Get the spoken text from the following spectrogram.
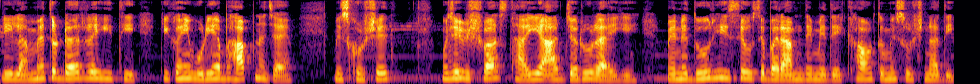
लीला, मैं तो डर रही थी कि कहीं बुढ़िया भाप न जाए। मिस खुर्शीद, मुझे विश्वास था ये आज ज़रूर आएगी। मैंने दूर ही से उसे बरामदे में देखा और तुम्हें सूचना दी।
